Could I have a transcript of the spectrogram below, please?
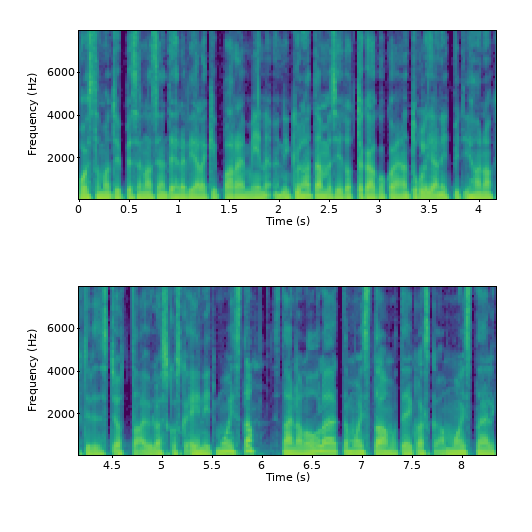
voisi samantyyppisen asian tehdä vieläkin paremmin, niin kyllähän tämmöisiä totta kai koko ajan tuli ja niitä piti ihan aktiivisesti ottaa ylös, koska ei niitä muista. Sitä aina luulee, että muistaa, mutta ei koskaan muista, eli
